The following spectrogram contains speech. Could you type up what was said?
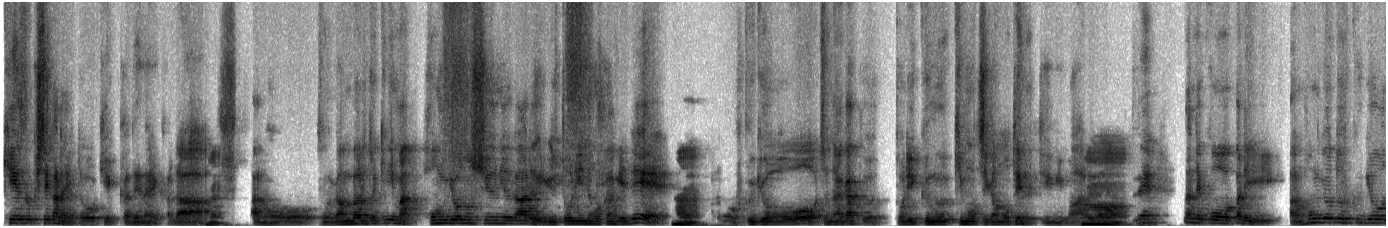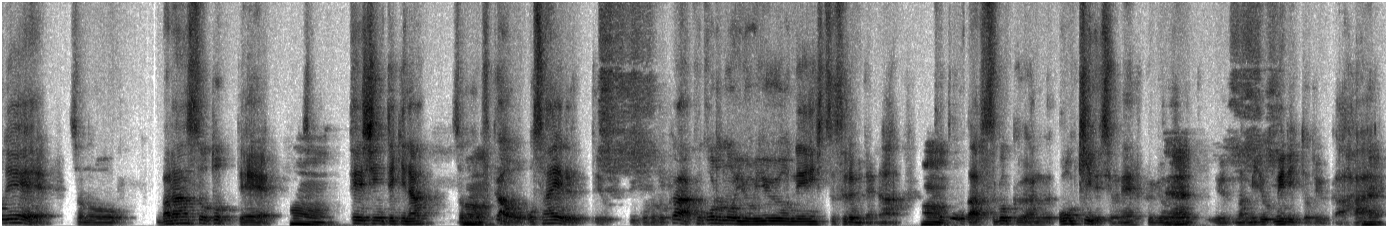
継続していかないと結果出ないから、うんあの、その頑張るときに、まあ、本業の収入があるゆとりのおかげで、うん。あの副業をちょっと長く取り組む気持ちが持てるっていう意味もあるんですね。なんで、こう、やっぱり、あの本業と副業で、その、バランスをとって、うん。精神的な、そうんの負荷を抑えるっていうこととか、心の余裕を捻出するみたいなうんことがすごくあの大きいですよね。副業でやるっていう、まあ、メリットというか、はい。ね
